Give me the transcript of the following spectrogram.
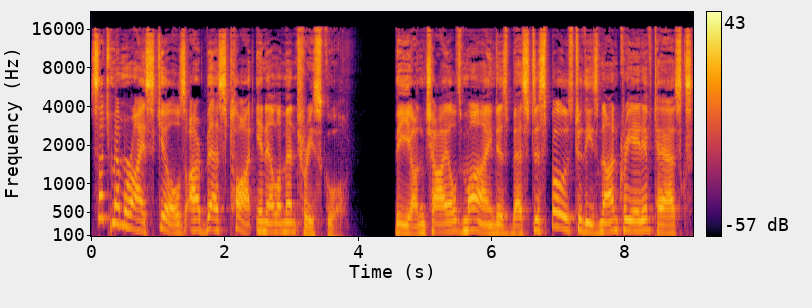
Such memorized skills are best taught in elementary school. The young child's mind is best disposed to these non creative tasks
